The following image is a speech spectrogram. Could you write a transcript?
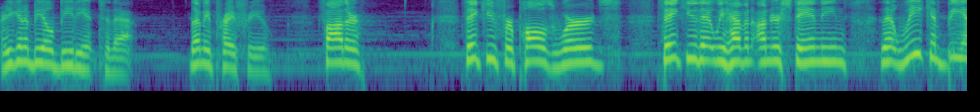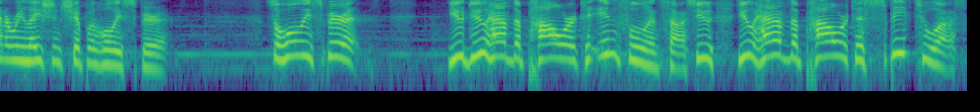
Are you going to be obedient to that? Let me pray for you. Father, thank you for Paul's words. Thank you that we have an understanding that we can be in a relationship with Holy Spirit. So, Holy Spirit, you do have the power to influence us. You, you have the power to speak to us.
